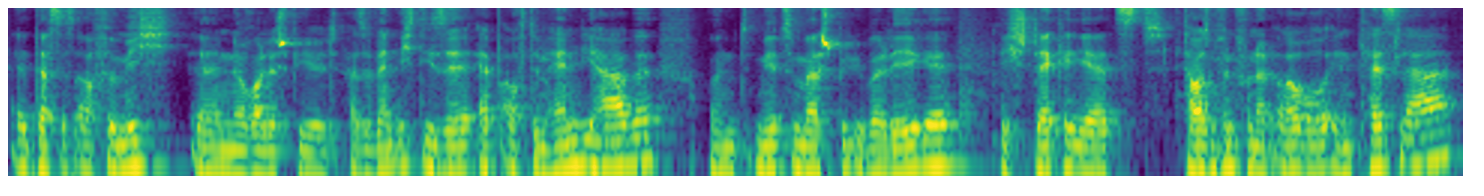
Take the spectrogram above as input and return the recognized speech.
äh, dass es auch für mich äh, eine Rolle spielt. Also wenn ich diese App auf dem Handy habe und mir zum Beispiel überlege, ich stecke jetzt 1500 Euro in Tesla,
